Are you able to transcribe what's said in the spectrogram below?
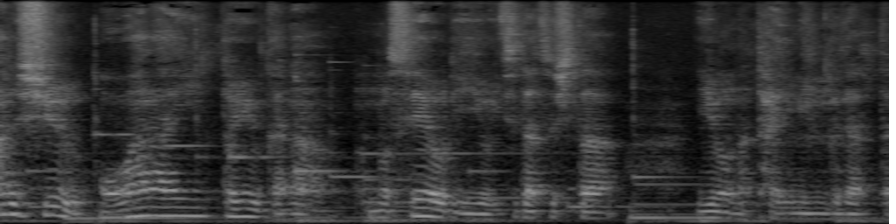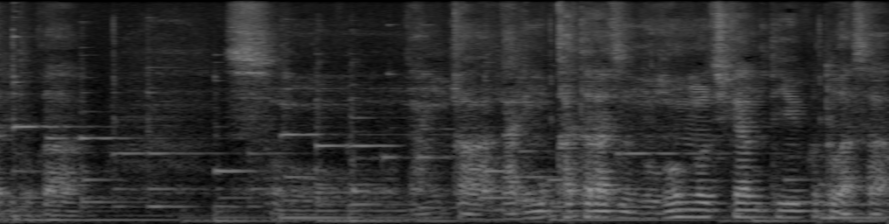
ある種お笑いというかなのセオリーを逸脱したようなタイミングだったりとかそのなんか何も語らず無言の時間っていうことはさ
